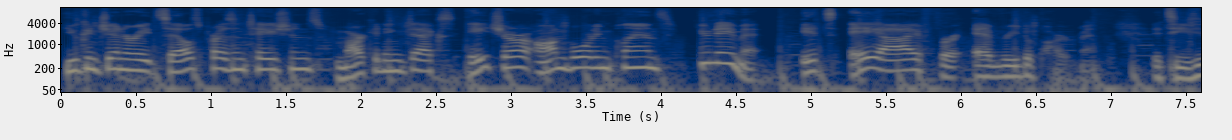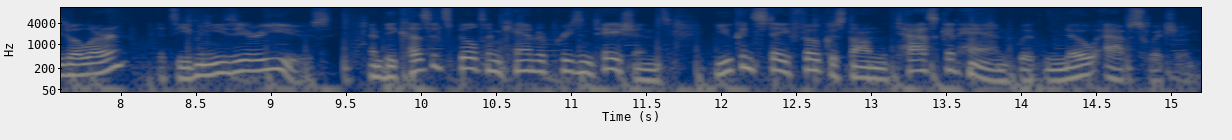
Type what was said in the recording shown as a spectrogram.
You can generate sales presentations, marketing decks, HR onboarding plans, you name it. It's AI for every department. It's easy to learn, it's even easier to use. And because it's built in Canva presentations, you can stay focused on the task at hand with no app switching.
